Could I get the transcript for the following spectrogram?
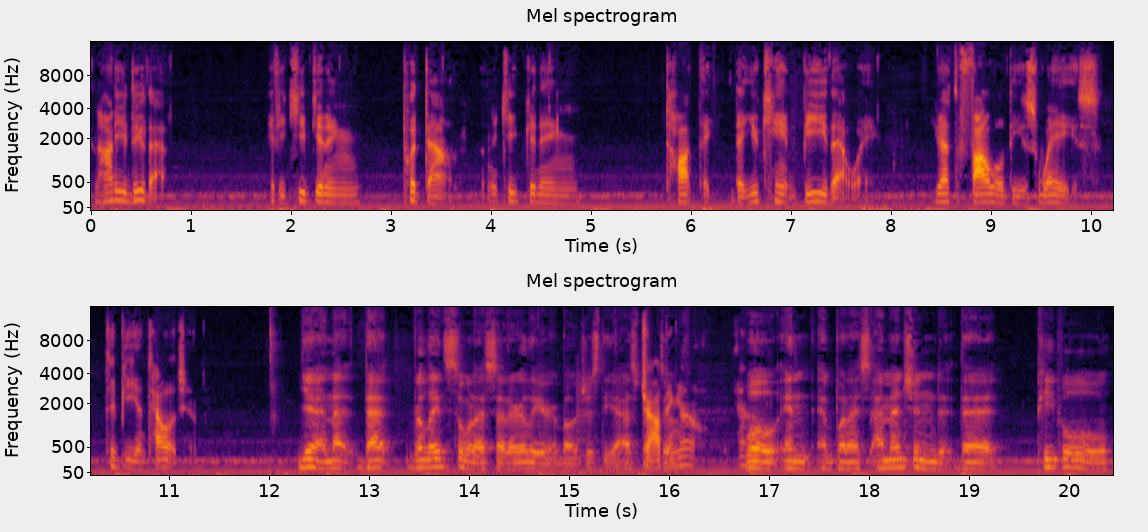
And how do you do that? If you keep getting put down and you keep getting taught that, that you can't be that way, you have to follow these ways to be intelligent. Yeah, and that that relates to what I said earlier about just the aspect dropping of, out. Yeah. Well, and but I, I mentioned that people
